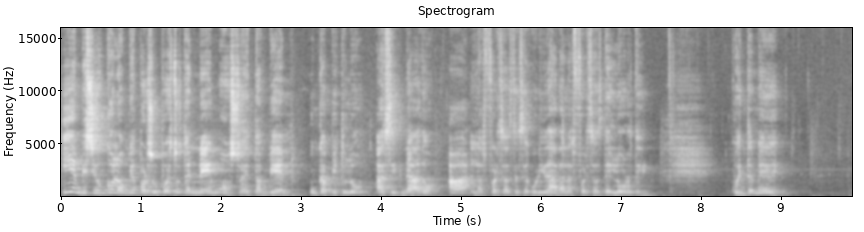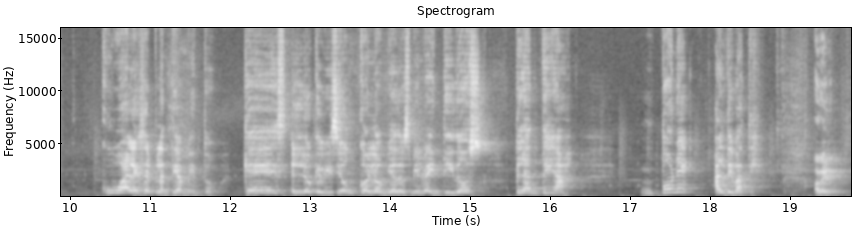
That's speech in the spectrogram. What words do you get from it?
Y en Visión Colombia, por supuesto, tenemos eh, también un capítulo asignado a las fuerzas de seguridad, a las fuerzas del orden. Cuénteme, ¿cuál es el planteamiento? ¿Qué es lo que Visión Colombia 2022 plantea? Pone al debate. A ver,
